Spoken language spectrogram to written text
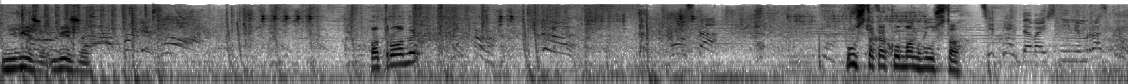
Не вижу, вижу. Патроны. Пусто! Как у мангуста. Теперь давай снимем раскрут.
